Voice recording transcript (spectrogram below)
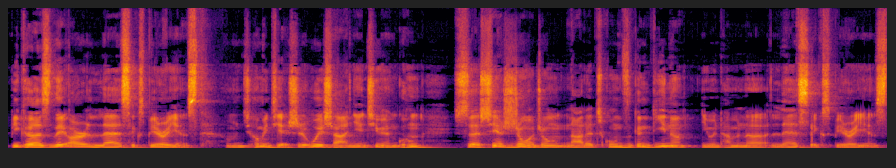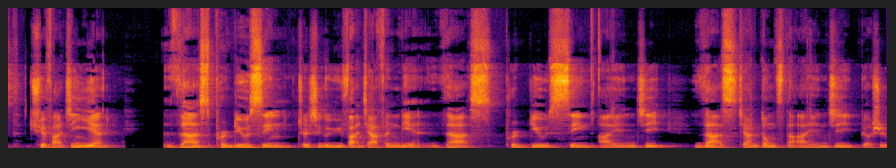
，because they are less experienced。我们后面解释为啥年轻员工是在现实生活中拿的工资更低呢？因为他们呢 less experienced，缺乏经验。Thus producing，这是一个语法加分点。Thus producing ing，thus 加动词的 ing 表示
